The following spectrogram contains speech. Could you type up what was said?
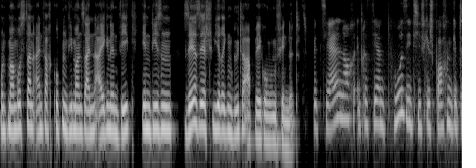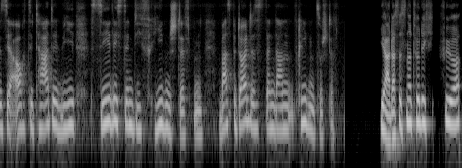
und man muss dann einfach gucken, wie man seinen eigenen Weg in diesen sehr, sehr schwierigen Güterabwägungen findet. Speziell noch interessieren, positiv gesprochen, gibt es ja auch Zitate wie selig sind die Frieden stiften. Was bedeutet es denn dann, Frieden zu stiften? Ja, das ist natürlich für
